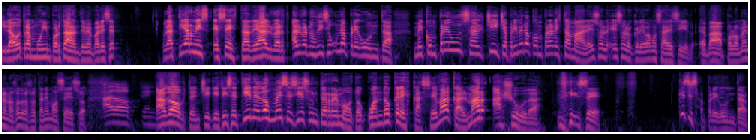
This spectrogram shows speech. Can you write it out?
y la otra muy importante, me parece. La tiernis es esta, de Albert. Albert nos dice una pregunta. Me compré un salchicha. Primero comprar está mal, eso, eso es lo que le vamos a decir. Eh, Va, por lo menos nosotros sostenemos eso. Adopten. Adopten, chiquis. Dice, tiene dos meses y es un terremoto. Cuando crezca, ¿se va a calmar? Ayuda. Dice, ¿qué es esa pregunta?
